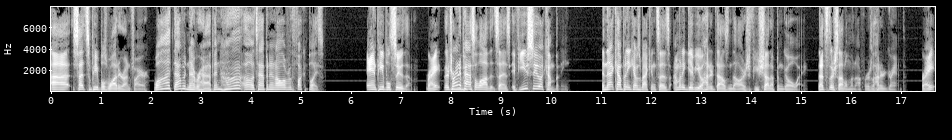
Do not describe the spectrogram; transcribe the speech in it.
uh, set some people's water on fire. What? That would never happen, huh? Oh, it's happening all over the fucking place. And people sue them, right? They're trying Mhm. to pass a law that says if you sue a company and that company comes back and says, I'm going to give you $100,000 if you shut up and go away. That's their settlement offer is 100 grand, right?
